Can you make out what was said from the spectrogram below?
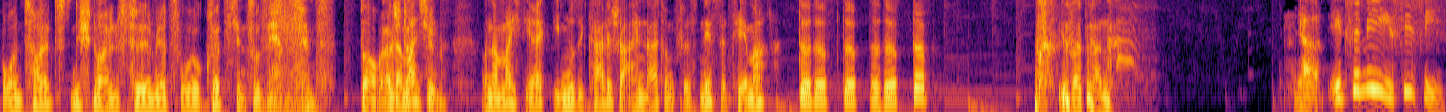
Und halt nicht nur ein Film jetzt, wo Klötzchen zu sehen sind. So, und dann, mache ich, und dann mache ich direkt die musikalische Einleitung fürs nächste Thema. Dudup, dup, dudup, dup. Ihr seid dran. Ja, it's a me, Sissy.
